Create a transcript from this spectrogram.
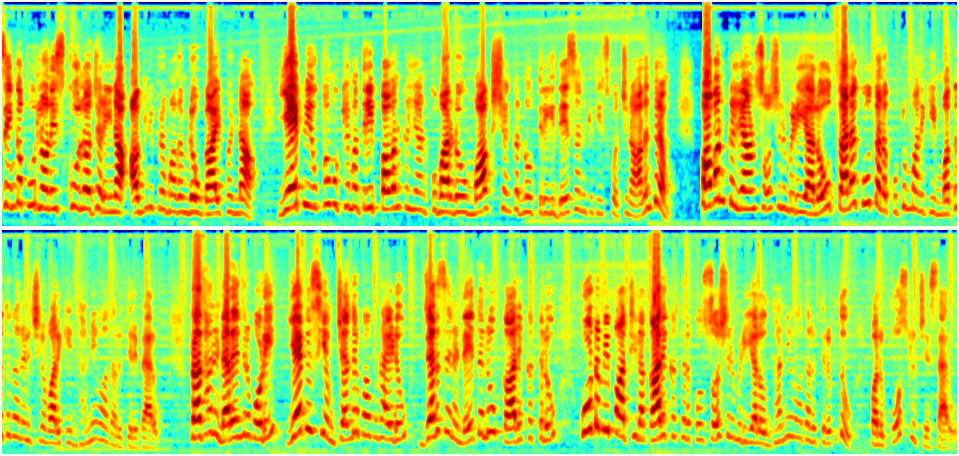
సింగపూర్లోని స్కూల్లో జరిగిన అగ్ని ప్రమాదంలో గాయపడిన ఏపీ ఉప ముఖ్యమంత్రి పవన్ కళ్యాణ్ కుమారుడు మార్క్ శంకర్ను తిరిగి దేశానికి తీసుకొచ్చిన అనంతరం పవన్ కళ్యాణ్ సోషల్ మీడియాలో తనకు తన కుటుంబానికి మద్దతుగా నిలిచిన వారికి ధన్యవాదాలు తెలిపారు. ప్రధాని నరేంద్ర మోడీ ఏపీ సీఎం చంద్రబాబు నాయుడు జనసేన నేతలు కార్యకర్తలు కూటమి పార్టీల కార్యకర్తలకు సోషల్ మీడియాలో ధన్యవాదాలు తెలుపుతూ పలు పోస్టులు చేశారు.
